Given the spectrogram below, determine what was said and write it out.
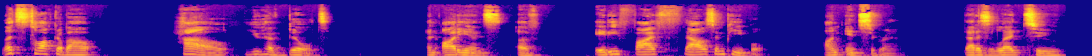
Let's talk about how you have built an audience of 85,000 people on Instagram that has led to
